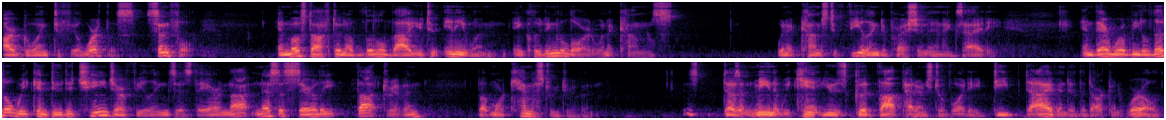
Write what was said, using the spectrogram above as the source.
are going to feel worthless, sinful, and most often of little value to anyone, including the Lord, when it comes when it comes to feeling depression and anxiety and there will be little we can do to change our feelings as they are not necessarily thought driven, but more chemistry driven. This doesn't mean that we can't use good thought patterns to avoid a deep dive into the darkened world.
